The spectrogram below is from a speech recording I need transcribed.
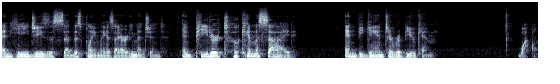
And he, Jesus, said this plainly, as I already mentioned. And Peter took him aside and began to rebuke him. Wow.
